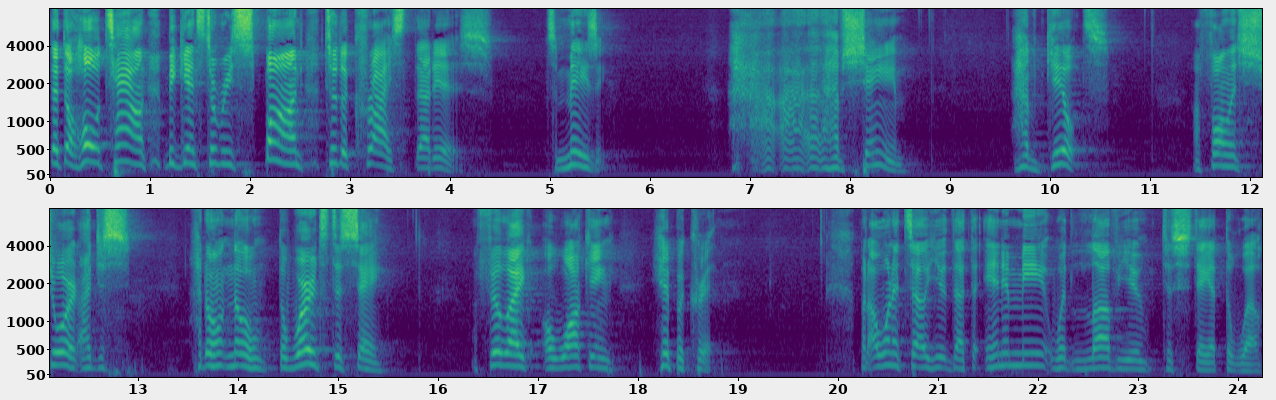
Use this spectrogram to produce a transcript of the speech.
that the whole town begins to respond to the Christ that is. It's amazing. I, I have shame, I have guilt. I've fallen short. I just, I don't know the words to say. I feel like a walking hypocrite. But I want to tell you that the enemy would love you to stay at the well.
